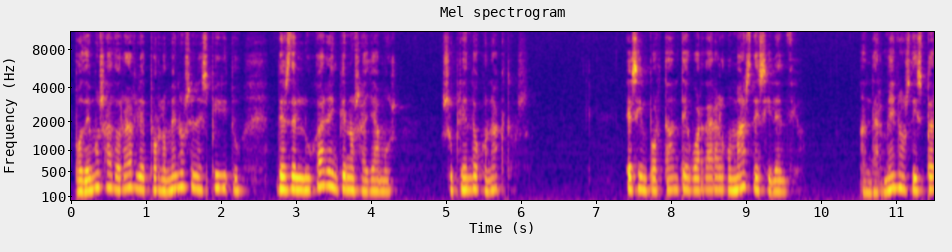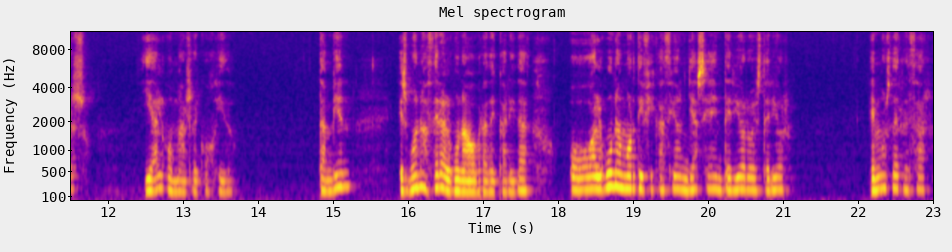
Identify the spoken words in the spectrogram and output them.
podemos adorarle por lo menos en espíritu desde el lugar en que nos hallamos, supliendo con actos. Es importante guardar algo más de silencio, andar menos disperso y algo más recogido. También es bueno hacer alguna obra de caridad o alguna mortificación, ya sea interior o exterior, hemos de rezar,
